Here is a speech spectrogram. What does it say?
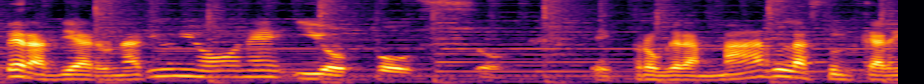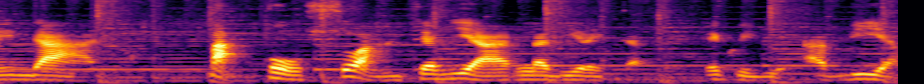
Per avviare una riunione io posso eh, programmarla sul calendario ma posso anche avviarla direttamente. Quindi avvia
